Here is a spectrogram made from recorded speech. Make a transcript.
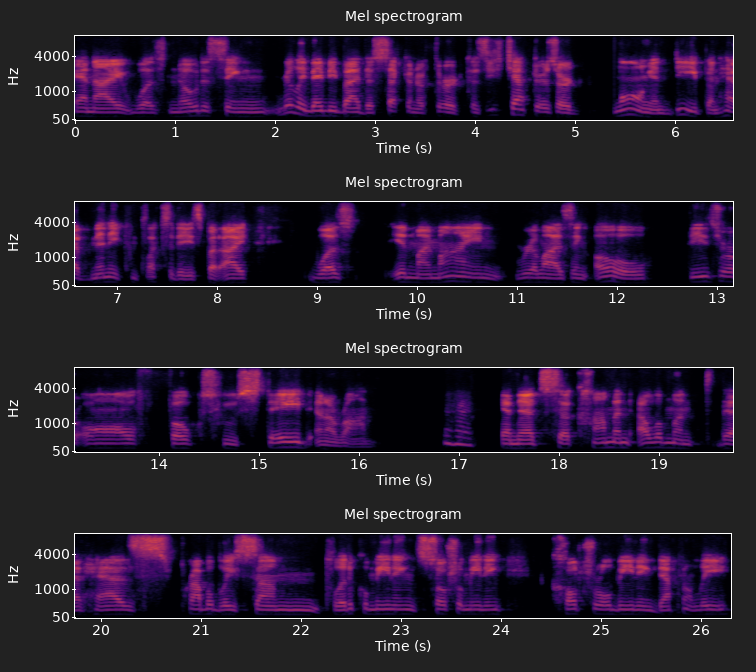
And I was noticing, really, maybe by the second or third, because these chapters are long and deep and have many complexities, but I was in my mind realizing, oh, these are all folks who stayed in Iran. Mm-hmm. And that's a common element that has probably some political meaning, social meaning, cultural meaning, definitely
